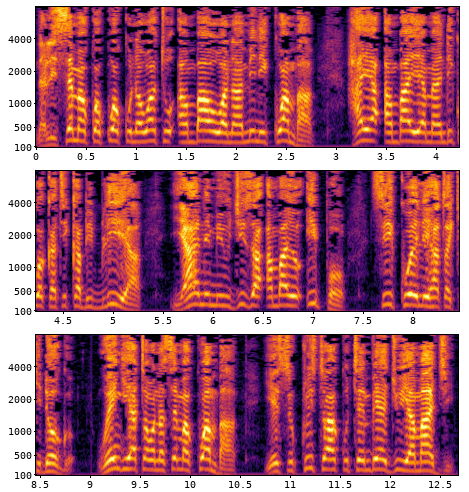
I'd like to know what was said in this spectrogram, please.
nalisema kwa kuwa kuna watu ambao wanaamini kwamba haya ambayo yameandikwa katika biblia yani miujiza ambayo ipo si kweli hata kidogo. Wengi hata wanasema kwamba yesu kristo hakutembea juu ya maji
